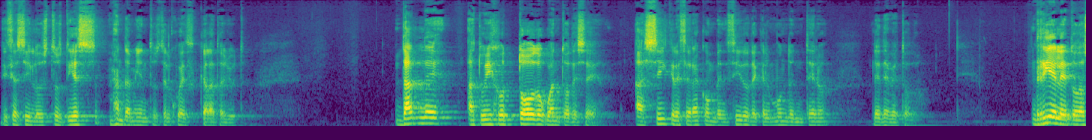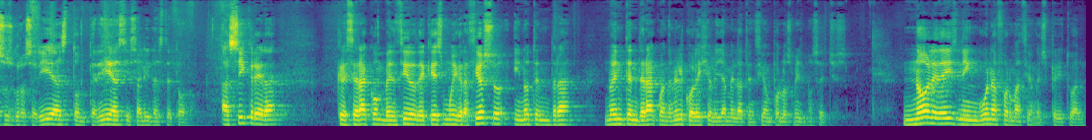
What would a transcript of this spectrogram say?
Dice así los, estos diez mandamientos del juez Calatayud. Dadle a tu hijo todo cuanto desee, así crecerá convencido de que el mundo entero le debe todo. Ríele todas sus groserías, tonterías y salidas de todo. Así creerá, crecerá convencido de que es muy gracioso y no tendrá, no entenderá cuando en el colegio le llame la atención por los mismos hechos. No le deis ninguna formación espiritual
